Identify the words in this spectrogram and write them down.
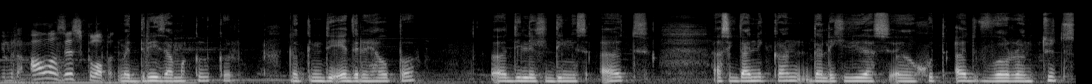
Je moet alle zes kloppen. Met drie is dat makkelijker. Dan kunnen die eerder helpen. Uh, die leggen dingen uit. Als ik dat niet kan, dan leg je die dat uh, goed uit voor een toets.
